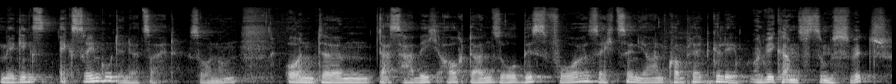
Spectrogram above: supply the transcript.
mir ging es extrem gut in der Zeit. So, ne? Und ähm, das habe ich auch dann so bis vor 16 Jahren komplett gelebt. Und wie kam es zum Switch?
